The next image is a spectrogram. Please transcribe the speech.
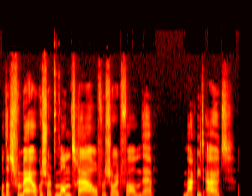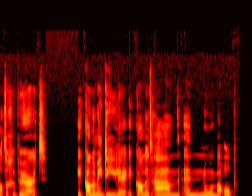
Want dat is voor mij ook een soort mantra of een soort van, maakt niet uit wat er gebeurt. Ik kan ermee dealen, ik kan het aan en noem het maar op.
